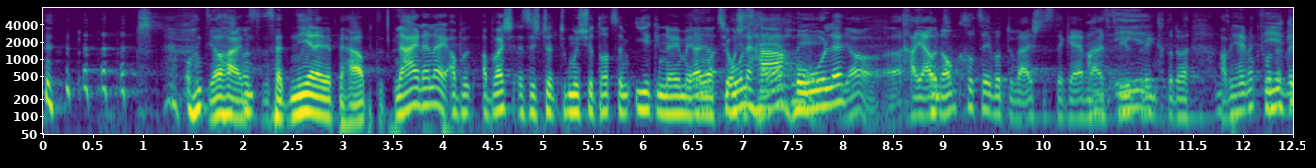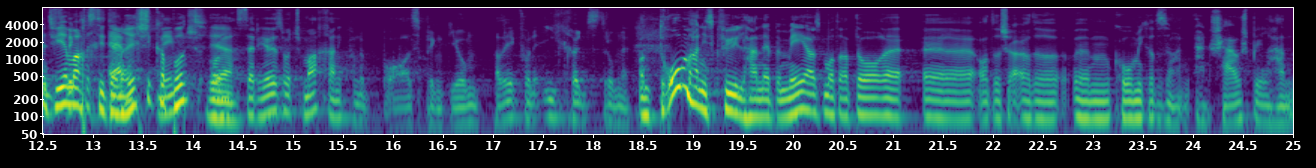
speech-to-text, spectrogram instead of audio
und, Ja, Heinz, das hat nie jemand behauptet. Nein, nein, nein, aber, aber weißt, es ist, du musst ja trotzdem irgendeine Ja, ja, Emotionen es hernehmen. herholen. Ja, kann ja auch einen Onkel sehen, wo du weißt, dass der gerne eins viel trinkt. Oder, aber ich habe mir gefunden, irgendwie wenn du macht's dich dann richtig kaputt. nimmst Ja. Und seriös willst machen, habe ich gefunden, boah, das bringt dich um. Also ich gefunden, ich könnte es drum nicht. Und darum habe ich das Gefühl, haben eben mehr als Moderatoren äh, oder, oder ähm, Komiker oder so, haben, haben Schauspieler haben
